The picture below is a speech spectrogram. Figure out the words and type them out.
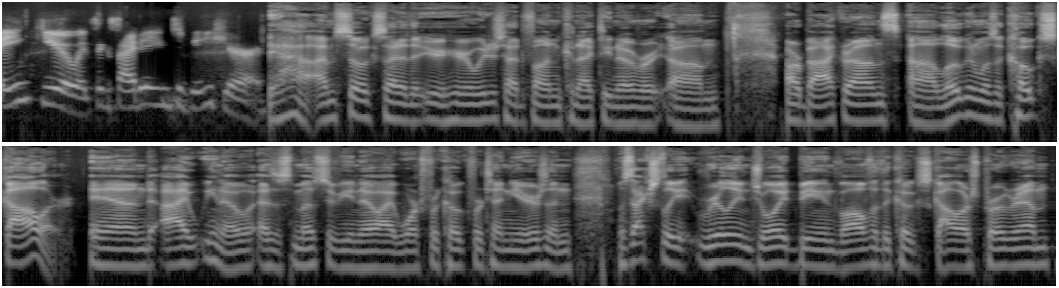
Thank you. It's exciting to be here. Yeah, I'm so excited that you're here. We just had fun connecting over um, our backgrounds. Uh, Logan was a Coke scholar, and I, you know, as most of you know, I worked for Coke for 10 years and was actually really enjoyed being involved with the Coke Scholars Program.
